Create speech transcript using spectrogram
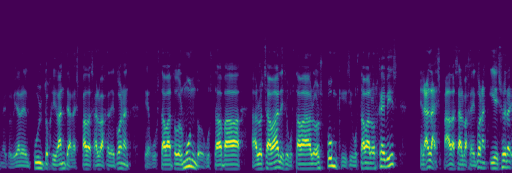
que no hay que olvidar el culto gigante a la espada salvaje de Conan, que gustaba a todo el mundo, gustaba a los chavales y gustaba a los punkis y gustaba a los heavies, era la espada salvaje de Conan. Y eso era.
